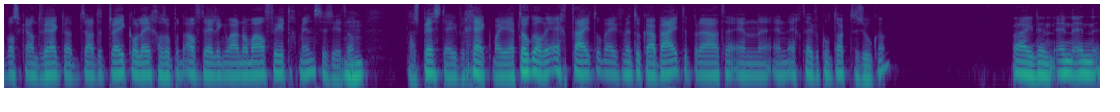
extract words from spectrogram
was ik aan het werk, daar zaten twee collega's op een afdeling waar normaal 40 mensen zitten. Mhm. Dat is best even gek, maar je hebt ook wel weer echt tijd om even met elkaar bij te praten en, eh, en echt even contact te zoeken. Fijn. En, en, en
